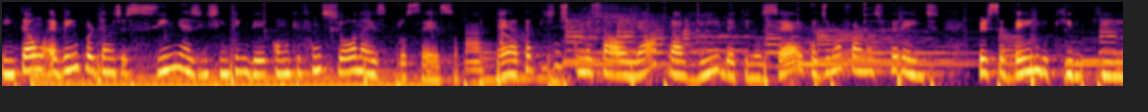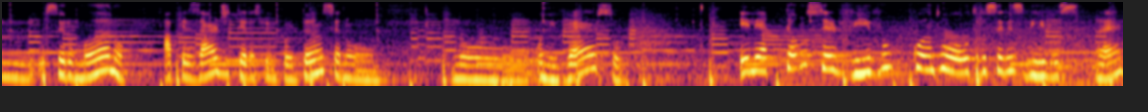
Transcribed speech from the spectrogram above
Então é bem importante sim a gente entender como que funciona esse processo, né? até para a gente começar a olhar para a vida que nos cerca de uma forma diferente, percebendo que, que o ser humano, apesar de ter a sua importância no, no universo, ele é tão ser vivo quanto outros seres vivos, né?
